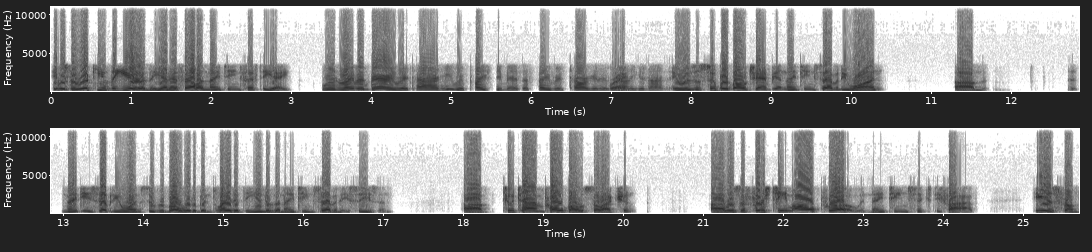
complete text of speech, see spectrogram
He was the Rookie of the Year in the NFL in 1958. When Raymond Berry retired, he replaced him as a favorite target of Right. Johnny Unitas. He was a Super Bowl champion, 1971. Um, 1971 Super Bowl would have been played at the end of the 1970 season. Uh, two-time Pro Bowl selection. Uh, was a first-team All-Pro in 1965. He is from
